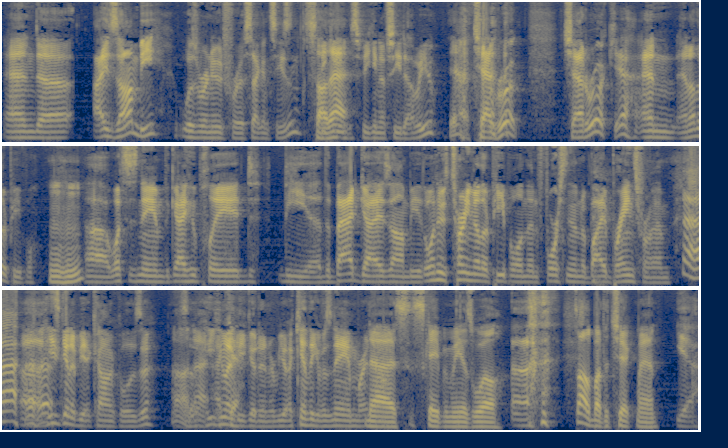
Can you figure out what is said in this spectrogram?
and uh, iZombie was renewed for a second season. Saw speaking, that. Speaking of CW, Yeah, Chad Rook. Chad Rook, yeah, and and other people. Mm-hmm. Uh, what's his name? The guy who played the uh, the bad guy zombie, the one who's turning other people and then forcing them to buy brains from him. uh, he's going to be at Comic Palooza. Oh, so he I might be a good interview. I can't think of his name right now. nah, it's escaping me as well. it's all about the chick, man. Yeah.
